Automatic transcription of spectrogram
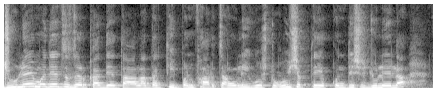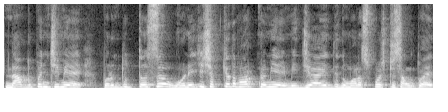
जुलैमध्येच जर का देता आला तर ती पण फार चांगली गोष्ट होऊ शकते एकोणतीस जुलैला. नागपंचमी आहे परंतु तसं होण्याची शक्यता फार कमी आहे. मी जे आहे ते तुम्हाला स्पष्ट सांगतो आहे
